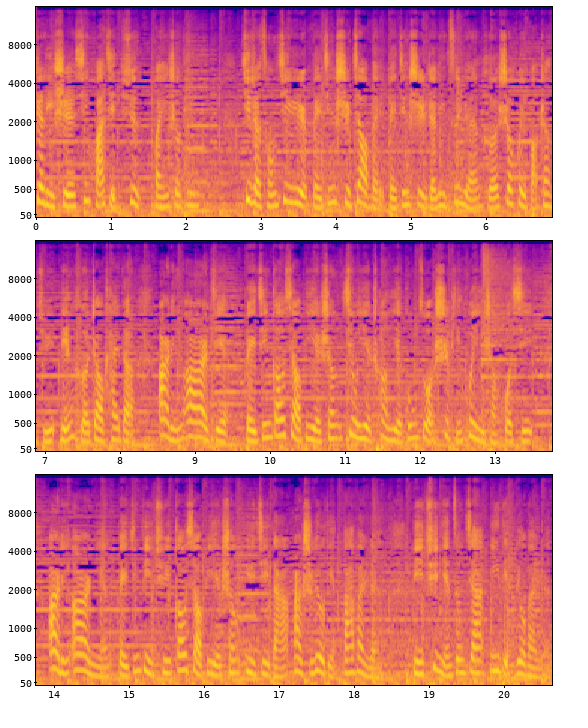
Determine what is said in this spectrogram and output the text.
这里是新华简讯，欢迎收听。记者从近日北京市教委、北京市人力资源和社会保障局联合召开的2022届北京高校毕业生就业创业工作视频会议上获悉，2022年北京地区高校毕业生预计达26.8万人，比去年增加1.6万人。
